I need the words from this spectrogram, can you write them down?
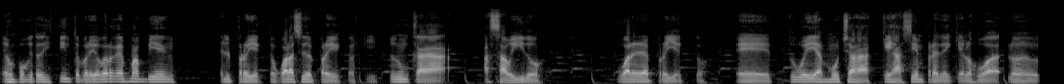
es un poquito distinto, pero yo creo que es más bien el proyecto. ¿Cuál ha sido el proyecto aquí? Tú nunca has sabido cuál era el proyecto. Eh, tú veías muchas quejas siempre de que los los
